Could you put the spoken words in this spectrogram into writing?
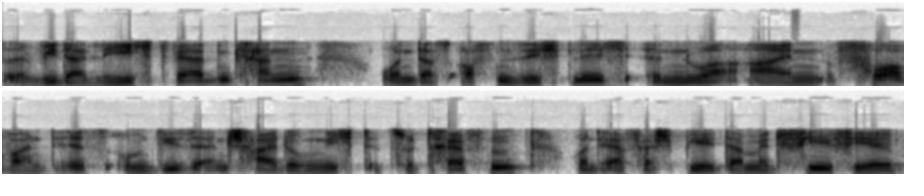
äh, widerlegt werden kann und das offensichtlich nur ein Vorwand ist, um diese Entscheidung nicht zu treffen. Und er verspielt damit viel, viel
